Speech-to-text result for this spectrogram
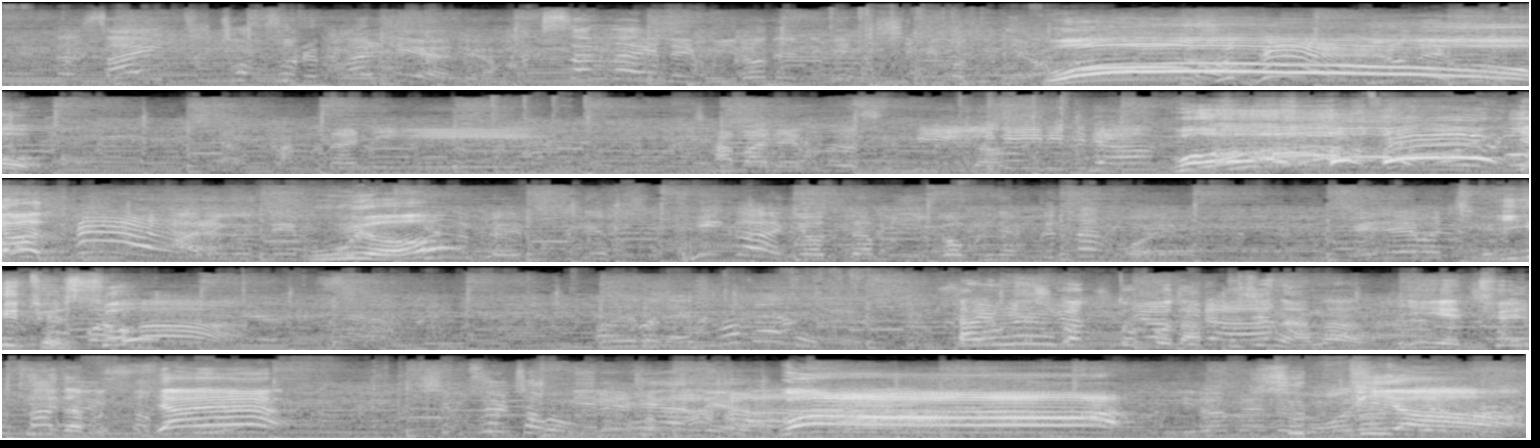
일단 사이트 청소를 빨리 해야 돼요. 학살 라인을 밀어내는 게 핵심이거든요. 와! 장난이기 잡아내고요 수비 2대1입니다 와! 야, 뭐야? 피가 아니었다면 이거 그냥 끝난 거예요. 왜냐면 이게 됐어? 어 이거 내가 하면 되지 닦는 것도 뭐 나쁘진 않아. 이게 트웬티다. 보- 야, 야! 심술 정리를 해야 돼요. 와! 숲이야.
